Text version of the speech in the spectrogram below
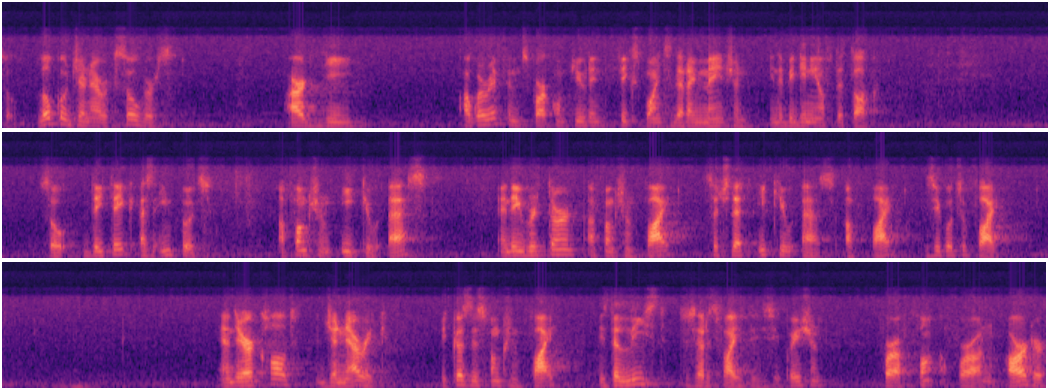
So local generic solvers are the algorithms for computing fixed points that I mentioned in the beginning of the talk. So they take as inputs a function EQS and they return a function phi such that EQS of phi is equal to phi. And they are called generic because this function phi is the least to satisfy this equation for, a for an order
